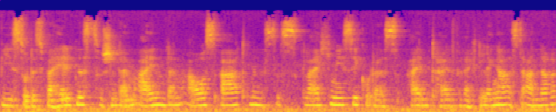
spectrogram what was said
Wie ist so das Verhältnis zwischen deinem Ein- und deinem Ausatmen? Ist es gleichmäßig oder ist ein Teil vielleicht länger als der andere?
